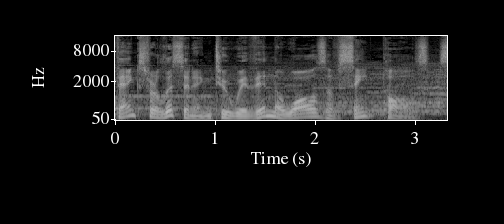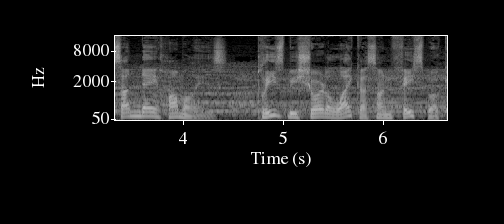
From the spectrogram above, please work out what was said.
Thanks for listening to Within the Walls of St. Paul's Sunday Homilies. Please be sure to like us on Facebook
